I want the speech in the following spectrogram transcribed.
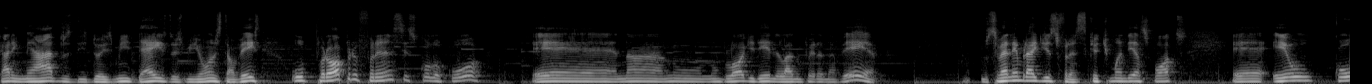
cara, em meados de 2010, 2011, talvez, o próprio Francis colocou é, na, no, no blog dele lá no Poeira da Veia. Você vai lembrar disso, Francis, que eu te mandei as fotos. É, eu com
